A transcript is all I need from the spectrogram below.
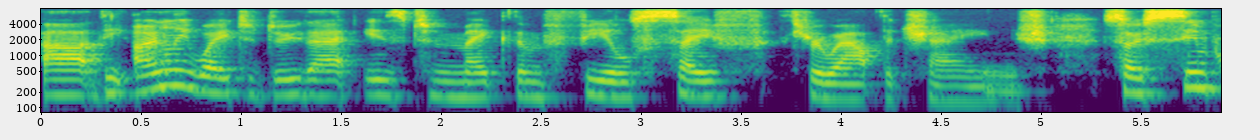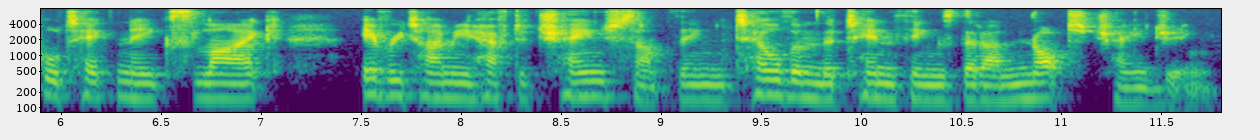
uh, the only way to do that is to make them feel safe throughout the change. So, simple techniques like every time you have to change something, tell them the 10 things that are not changing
